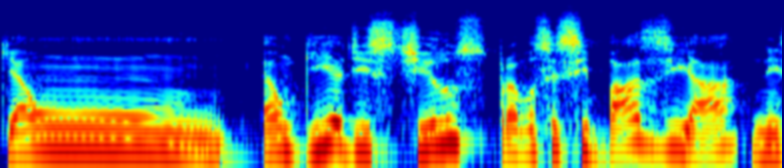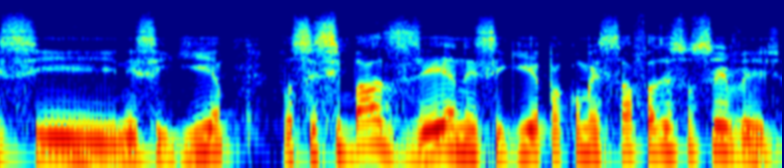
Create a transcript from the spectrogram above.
que é um é um guia de estilos para você se basear nesse nesse guia. Você se baseia nesse guia para começar a fazer sua cerveja.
